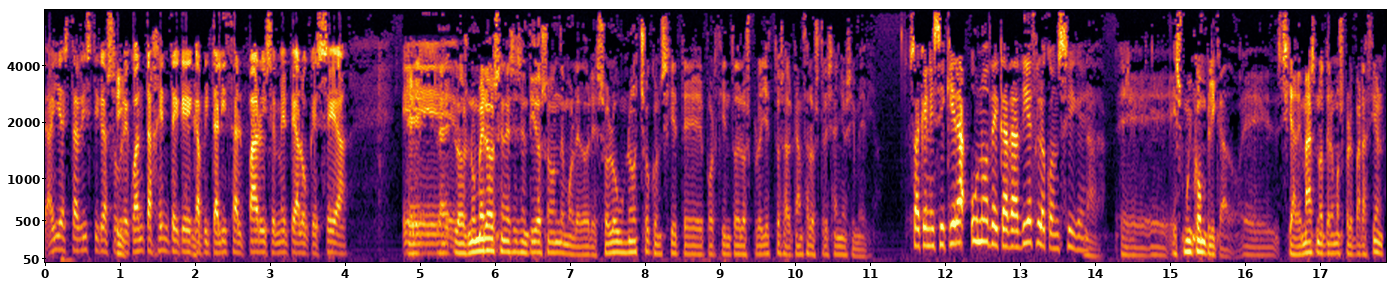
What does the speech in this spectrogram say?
¿Hay estadísticas sobre Sí. cuánta gente que capitaliza el paro y se mete a lo que sea? Eh, los números en ese sentido son demoledores. Solo un 8,7% de los proyectos alcanza los tres años y medio. O sea que ni siquiera uno de cada diez lo consigue. Nada. Eh, es muy complicado. Eh, si además no tenemos preparación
